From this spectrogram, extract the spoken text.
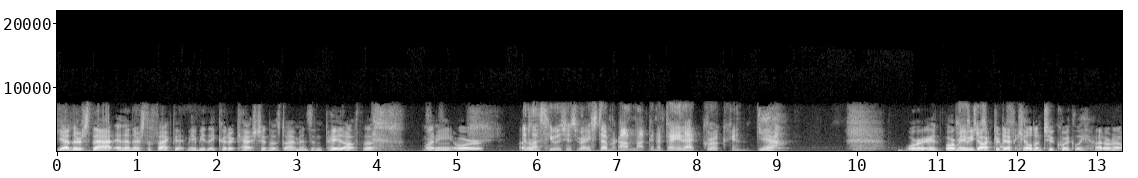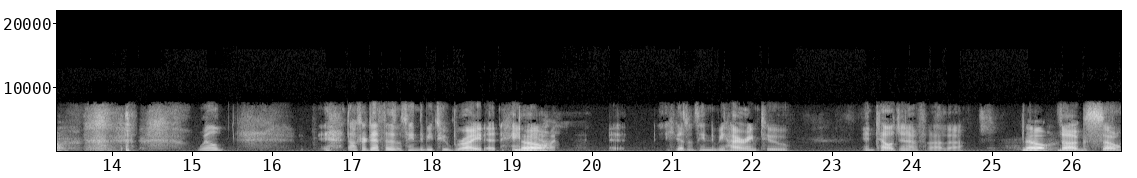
yeah, there's that, and then there's the fact that maybe they could have cashed in those diamonds and paid off the money, or unless he was just very stubborn, I'm not going to pay that crook, and yeah, or it, or maybe Doctor Death killed him too quickly. I don't know. well, Doctor Death doesn't seem to be too bright at. No. Uh, he doesn't seem to be hiring too intelligent of uh, the No, thugs, so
